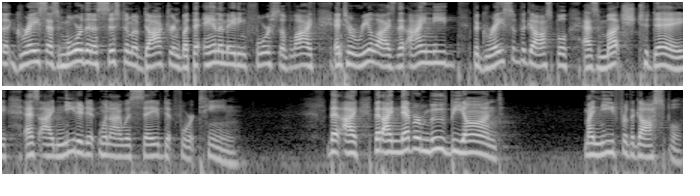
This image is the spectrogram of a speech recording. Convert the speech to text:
uh, grace as more than a system of doctrine, but the animating force of life, and to realize that I need the grace of the gospel as much today as I needed it when I was saved at 14. That I, that I never move beyond my need for the gospel.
